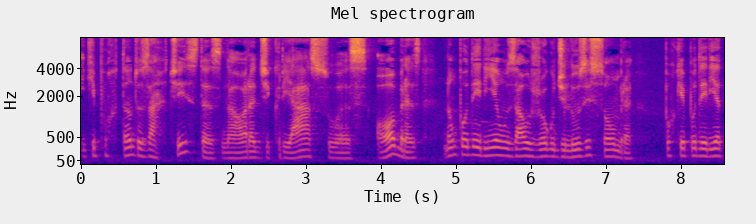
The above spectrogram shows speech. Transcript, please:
e que, portanto, os artistas, na hora de criar suas obras, não poderiam usar o jogo de luz e sombra, porque poderia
